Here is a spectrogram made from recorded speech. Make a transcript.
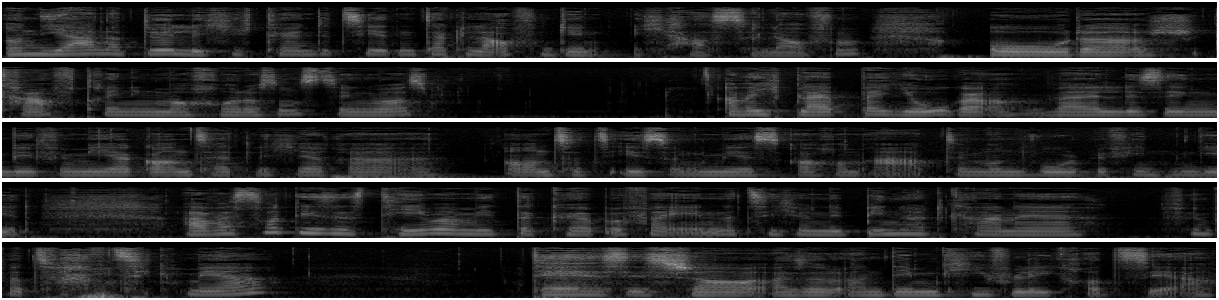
Und ja, natürlich, ich könnte jetzt jeden Tag laufen gehen. Ich hasse laufen. Oder Krafttraining machen oder sonst irgendwas. Aber ich bleibe bei Yoga, weil das irgendwie für mich ein ganzheitlicherer Ansatz ist und mir es auch um Atem und Wohlbefinden geht. Aber so dieses Thema mit der Körper verändert sich und ich bin halt keine 25 mehr das ist schon, also an dem kiefel ich gerade sehr.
